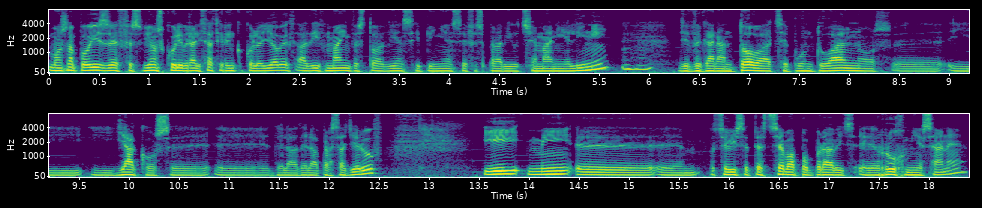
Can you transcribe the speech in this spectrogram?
można powiedzieć, że w Związku Liberalizacji Rynku Kolejowych ADIF ma inwestować więcej pieniędzy w sprawie utrzymania linii, Mhm. gdzie wygarantować punktualność e, i, i jakość e, e, dla, dla pasażerów. I mi e, oczywiście też trzeba poprawić ruch mieszany,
